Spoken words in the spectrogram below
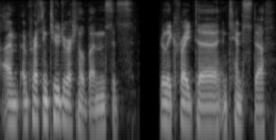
I'm, I'm pressing two directional buttons. It's really quite uh, intense stuff.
